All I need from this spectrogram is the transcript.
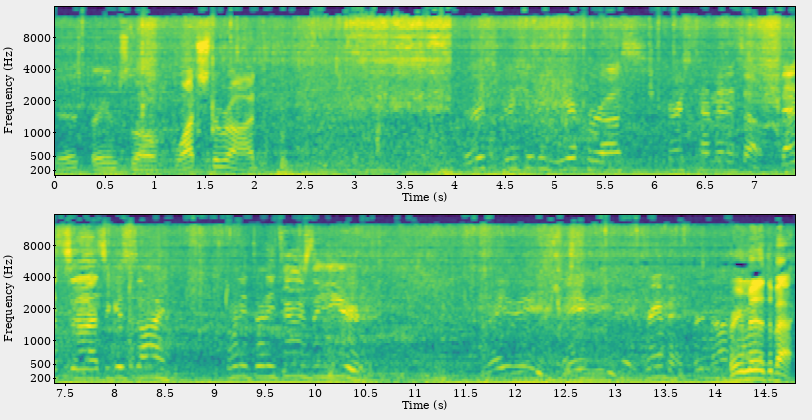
Just bring him slow. Watch the rod. First fish of the year for us. First 10 minutes out. That's uh, that's a good sign. 2022 is the year. Maybe. Maybe. Bring him in. Bring him in. Bring him in at the back.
